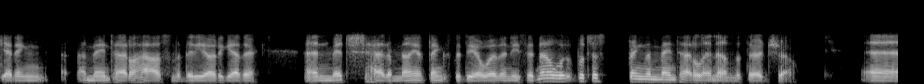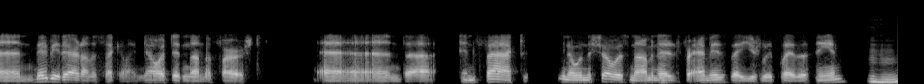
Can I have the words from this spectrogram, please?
getting a main title house and the video together. And Mitch had a million things to deal with, and he said, "No, we'll, we'll just bring the main title in on the third show." And maybe it aired on the second. I know it didn't on the first and uh, in fact, you know, when the show is nominated for Emmys, they usually play the theme. Mm-hmm.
